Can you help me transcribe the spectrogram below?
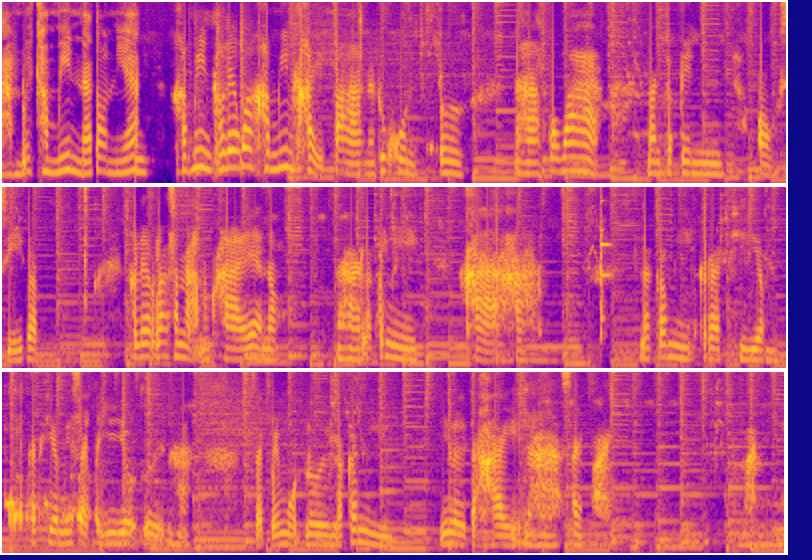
ตามด้วยขมิ้นนะตอนเนี้ยขมิ้นเขาเรียกว่าขมิ้นไข่ปลานะทุกคน เออนะคะเพราะว่ามันจะเป็นออกสีแบบเขาเรียกลักษณะมันคล้ายอะเนาะนะคะแล้วก็มีข่าค่ะ แล้วก็มีกระเทียม กระเทียมนี่ใส่ไปเยอะๆเลยนะคะ ใส่ไปหมดเลย แล้วก็มีนี่เลยตะไคร้นะคะ ใส่ไปประมาณนี้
